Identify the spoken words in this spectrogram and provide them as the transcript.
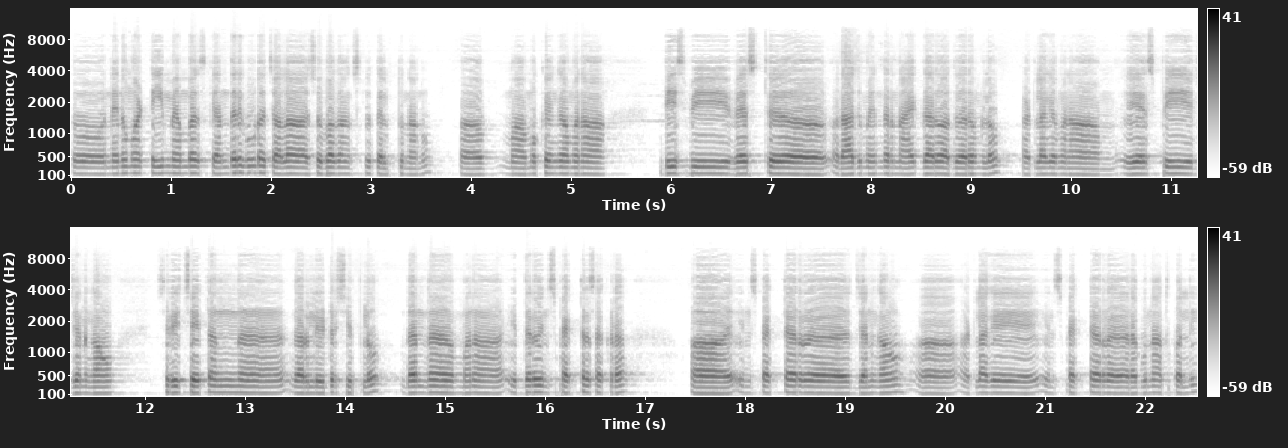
సో నేను మా టీం మెంబర్స్కి అందరికీ కూడా చాలా శుభాకాంక్షలు తెలుపుతున్నాను. మా ముఖ్యంగా మన డిసిపి వెస్ట్ రాజమహేంద్ర నాయక్ గారు ఆధ్వర్యంలో అట్లాగే మన ఏఎస్పి జనగాం శ్రీ చేతన్ గారు లీడర్షిప్లో. దెన్ మన ఇద్దరు ఇన్స్పెక్టర్స్ అక్కడ. ఇన్స్పెక్టర్ ఆ, జనగాం అట్లాగే ఇన్స్పెక్టర్ రఘునాథ్పల్లి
